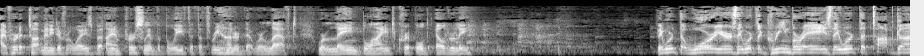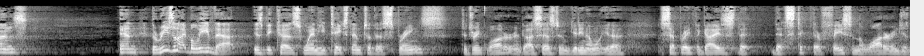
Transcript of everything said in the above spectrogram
I've heard it taught many different ways, but I am personally of the belief that the 300 that were left were lame, blind, crippled, elderly. They weren't the warriors. They weren't the green berets. They weren't the top guns. And the reason I believe that is because when he takes them to the springs to drink water and God says to him, Gideon, I want you to separate the guys that, that stick their face in the water and just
